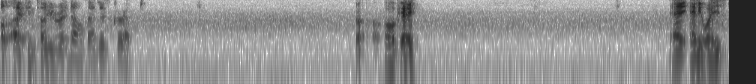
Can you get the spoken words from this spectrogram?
Oh, I can tell you right now that is correct. Uh, okay. A- anyways,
